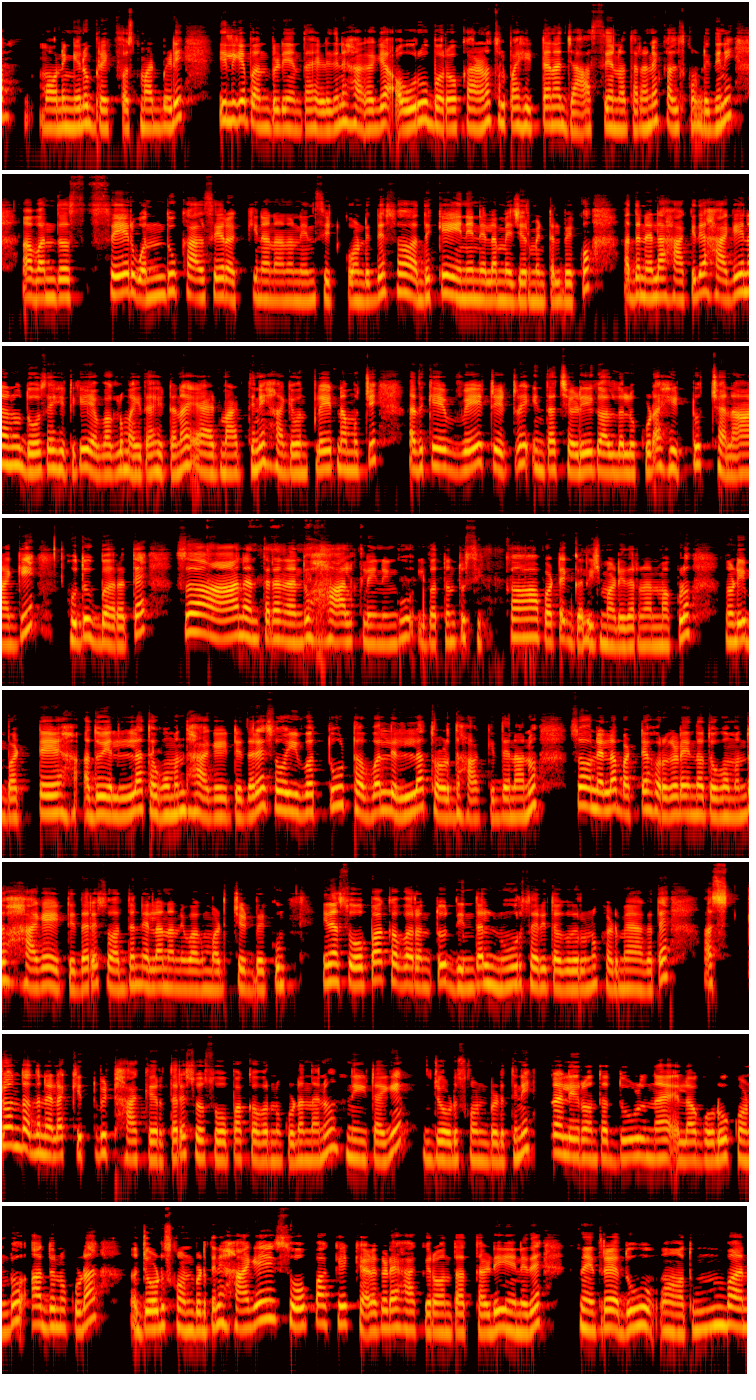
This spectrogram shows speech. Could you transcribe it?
ಮಾರ್ನಿಂಗ್ ಏನು ಬ್ರೇಕ್ಫಾಸ್ಟ್ ಮಾಡಬೇಡಿ, ಇಲ್ಲಿಗೆ ಬಂದುಬಿಡಿ ಅಂತ ಹೇಳಿದ್ದೀನಿ. ಹಾಗಾಗಿ ಅವರು ಬರೋ ಕಾರಣ ಸ್ವಲ್ಪ ಹಿಟ್ಟನ್ನು ಜಾಸ್ತಿ ಅನ್ನೋ ಥರನೇ ಕಲಿಸ್ಕೊಂಡಿದ್ದೀನಿ. ಒಂದು ಸೇರ್, ಒಂದು ಕಾಲು ಸೇರ್ ಅಕ್ಕಿನ ನಾನು ನೆನೆಸಿಟ್ಕೊಂಡಿದ್ದೆ. ಸೊ ಅದಕ್ಕೆ ಏನೇನೆಲ್ಲ ಮೆಜರ್ಮೆಂಟಲ್ಲಿ ಬೇಕೋ ಅದನ್ನೆಲ್ಲ ಹಾಕಿದೆ. ಹಾಗೆ ನಾನು ದೋಸೆ ಹಿಟ್ಟಿಗೆ ಯಾವಾಗಲೂ ಮೈದಾ ಹಿಟ್ಟನ್ನು ಆ್ಯಡ್ ಮಾಡ್ತೀನಿ. ಹಾಗೆ ಒಂದು ಪ್ಲೇಟ್ನ ಮುಚ್ಚಿ ಅದಕ್ಕೆ ವೇಟ್ ಇಟ್ಟರೆ ಇಂಥ ಚಳಿಗಾಲದಲ್ಲೂ ಕೂಡ ಹಿಟ್ಟು ಚೆನ್ನಾಗಿ ಹುದುಗ್ ಬರುತ್ತೆ. ಸೊ ಆ ನಂತರ ನಂದು ಹಾಲ್ ಕ್ಲೀನಿಂಗು ಇವತ್ತಂತೂ ಸಿಕ್ಕಾಪಟ್ಟೆ ಗಲೀಜು ಮಾಡಿದ್ದಾರೆ ನನ್ನ ಮಕ್ಕಳು. ನೋಡಿ ಬಟ್ಟೆ ಅದು ಎಲ್ಲ ತೊಗೊಂಬಂದು ಹಾಗೆ ಇಟ್ಟಿದ್ದಾರೆ. ಸೊ ಇವತ್ತು ಟವಲ್ ಎಲ್ಲ ತೊಳೆದು ಹಾಕಿದ್ದೆ ನಾನು. ಸೊ ಅವನ್ನೆಲ್ಲ ಬಟ್ಟೆ ಹೊರಗಡೆಯಿಂದ ತೊಗೊಂಬಂದು ಹಾಗೆ ಇಟ್ಟಿದ್ದಾರೆ. ಸೊ ಅದನ್ನೆಲ್ಲ ನಾನು ಇವಾಗ ಮಡಚಿಡಬೇಕು. ಇನ್ನು ಸೋಫಾ ಕವರ್ ಅಂತೂ ದಿನದಲ್ಲಿ ನೂರು ಸರಿ ತೆಗೆದ್ರೂ ಕಡಿಮೆ ಆಗುತ್ತೆ. ಅಷ್ಟೊಂದು ಅದನ್ನೆಲ್ಲ ಕಿತ್ಬಿಟ್ಟು ಹಾಕಿರ್ತಾರೆ. ಸೊ ಸೋಫಾ ಕವರ್ನು ಕೂಡ ನಾನು ನೀಟಾಗಿ ಜೋಡಿಸ್ಕೊಂಡು ಬಿಡ್ತೀನಿ. ಅದರಲ್ಲಿರುವಂಥ ಧೂಳನ್ನ ಎಲ್ಲ ಗೊಡುಕೊಂಡು ಅದನ್ನು ಕೂಡ ಜೋಡಿಸ್ಕೊಂಡು ಬಿಡ್ತೀನಿ. ಹಾಗೆ ಸೋಫಾಕ್ಕೆ ಕೆಳಗಡೆ ಹಾಕಿರೋವಂಥ ತಡಿ ಏನಿದೆ, ಸ್ನೇಹಿತರೆ, ಅದು ತುಂಬಾ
